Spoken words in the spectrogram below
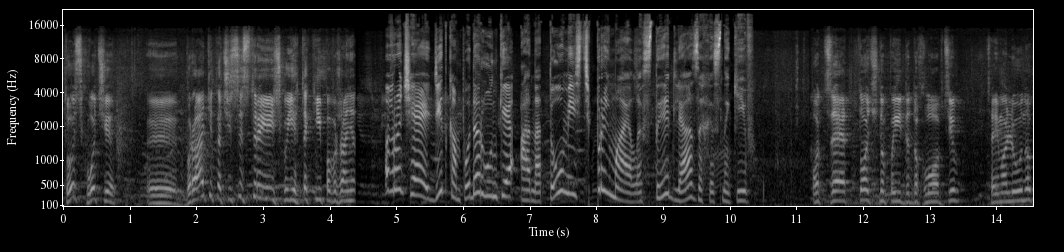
хтось хоче е, братіка чи сестричку, є такі побажання. Вручає діткам подарунки, а натомість приймає листи для захисників. Оце точно поїде до хлопців, цей малюнок.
